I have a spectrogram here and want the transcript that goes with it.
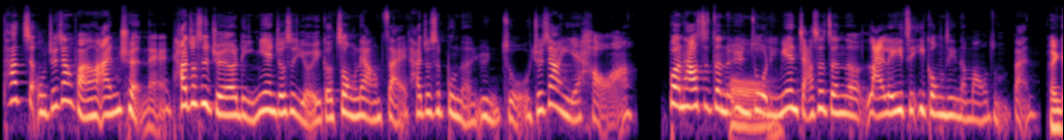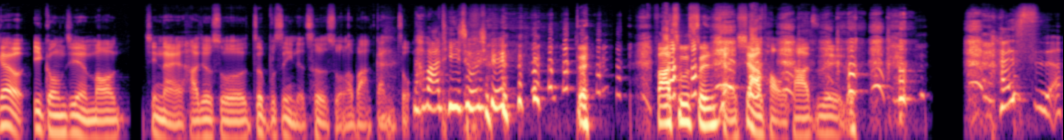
他这我觉得这样反而安全呢、他就是觉得里面就是有一个重量在，他就是不能运作。我觉得这样也好啊，不然它要是真的运作，哦里面假设真的来了一只一公斤的猫怎么办？他应该有一公斤的猫进来，他就说这不是你的厕所，然后把它赶走，那把它踢出去，发出声响吓跑它之类的。烦死了。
